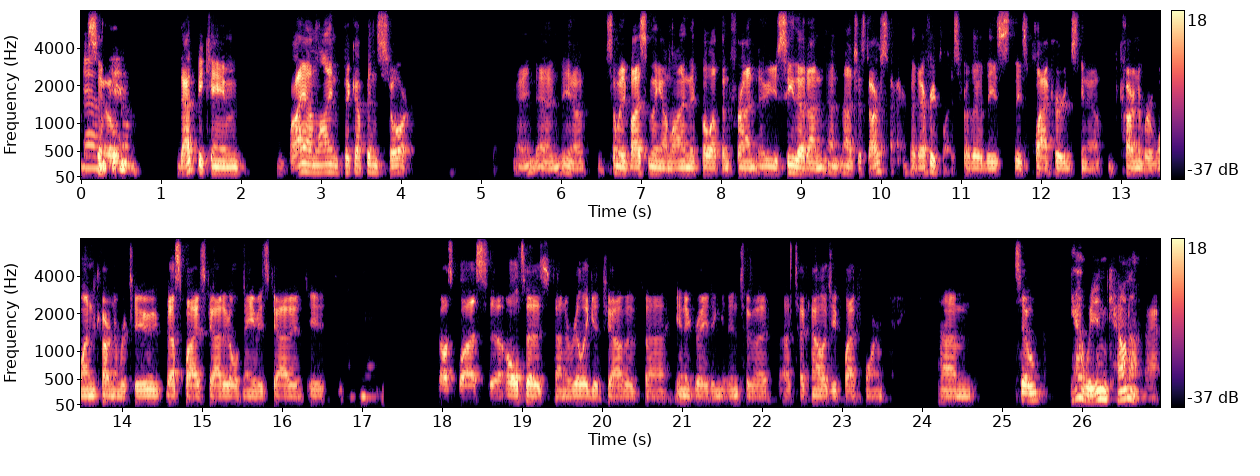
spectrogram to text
no. So that became buy online, pick up in store. And, and, you know, somebody buys something online, they pull up in front, you see that on, on not just our center, but every place where there are these, these placards, you know, car number one, car number two, Best Buy's got it, Old Navy's got it. it Cost Plus, uh, Ulta has done a really good job of uh, integrating it into a, a technology platform. Um, so yeah, we didn't count on that.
